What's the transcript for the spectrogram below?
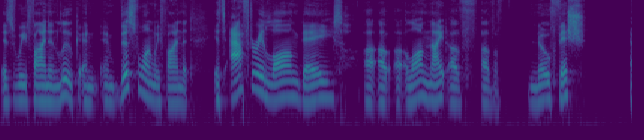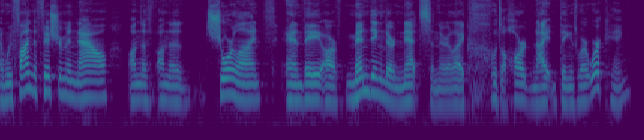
is we find in Luke. And, and this one we find that it's after a long day, uh, a, a, long night of, of no fish. And we find the fishermen now on the, on the shoreline and they are mending their nets and they're like, oh, it's a hard night and things. weren't working.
